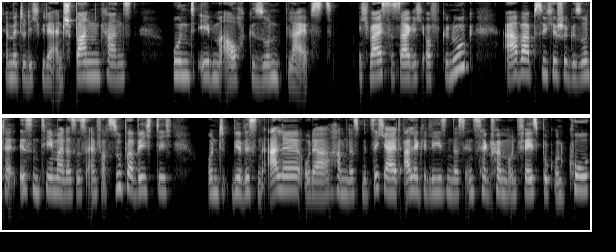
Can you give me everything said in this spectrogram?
damit du dich wieder entspannen kannst und eben auch gesund bleibst. Ich weiß, das sage ich oft genug, aber psychische Gesundheit ist ein Thema, das ist einfach super wichtig und wir wissen alle oder haben das mit Sicherheit alle gelesen, dass Instagram und Facebook und Co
